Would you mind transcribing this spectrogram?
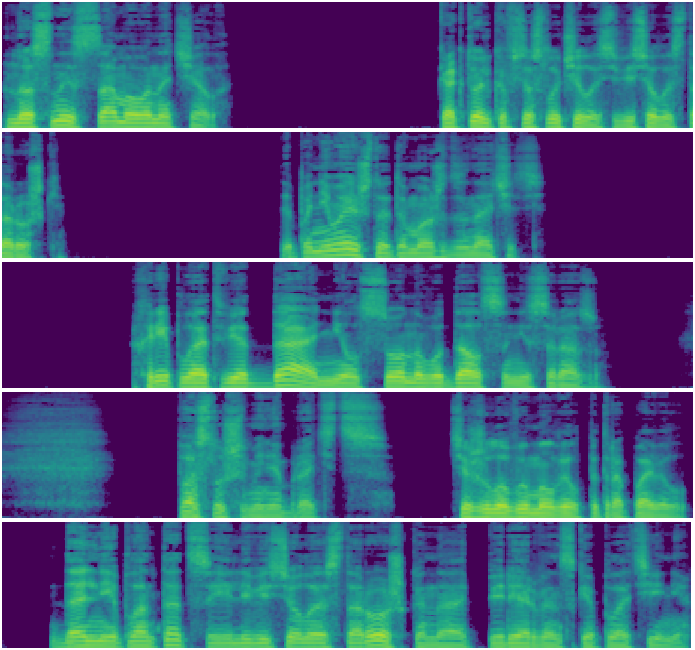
Но сны с самого начала. Как только все случилось в веселой сторожке. Ты понимаешь, что это может значить? Хриплый ответ «да» Нилсонову дался не сразу. — Послушай меня, братец, — тяжело вымолвил Петропавел. — Дальние плантации или веселая сторожка на Перервинской плотине.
